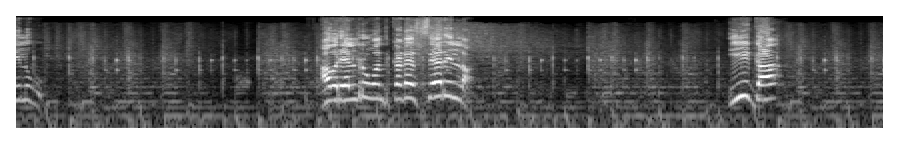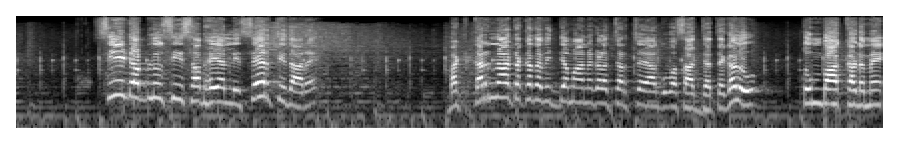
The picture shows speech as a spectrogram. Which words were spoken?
ನಿಲುವು. ಅವರೆಲ್ಲರೂ ಒಂದು ಕಡೆ ಸೇರಿಲ್ಲ. ಈಗ ಸಿ ಡಬ್ಲ್ಯೂ ಸಿ ಸಭೆಯಲ್ಲಿ ಸೇರ್ತಿದ್ದಾರೆ. ಬಟ್ ಕರ್ನಾಟಕದ ವಿದ್ಯಮಾನಗಳ ಚರ್ಚೆಯಾಗುವ ಸಾಧ್ಯತೆಗಳು ತುಂಬಾ ಕಡಿಮೆ.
